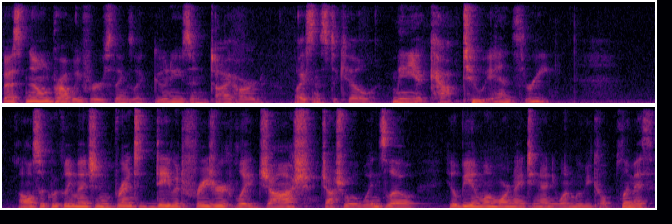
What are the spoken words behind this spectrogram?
Best known probably for things like Goonies and Die Hard, License to Kill, Maniac Cop 2 and 3. I'll also quickly mention Brent David Fraser, who played Josh, Joshua Winslow. He'll be in one more 1991 movie called Plymouth.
